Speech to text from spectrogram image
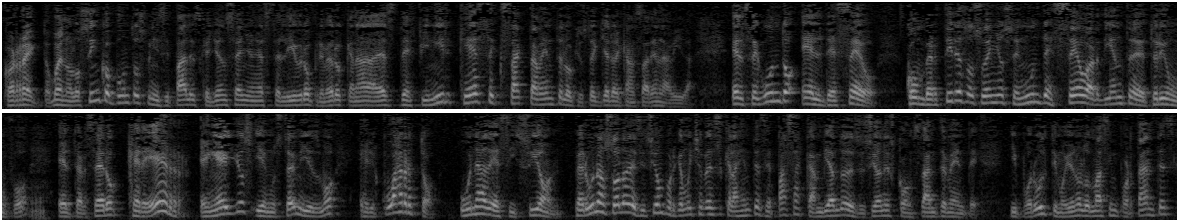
Correcto. Bueno, los cinco puntos principales que yo enseño en este libro, primero que nada, es definir qué es exactamente lo que usted quiere alcanzar en la vida. El segundo, el deseo. Convertir esos sueños en un deseo ardiente de triunfo. El tercero, creer en ellos y en usted mismo. El cuarto, una decisión, pero una sola decisión porque muchas veces que la gente se pasa cambiando decisiones constantemente. Y por último, y uno de los más importantes,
